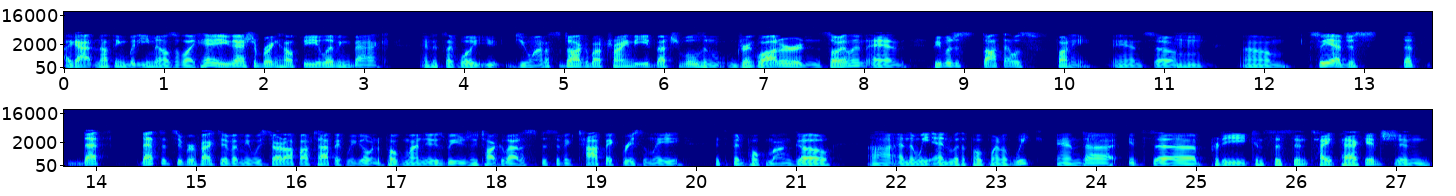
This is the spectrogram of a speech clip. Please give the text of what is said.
I got nothing but emails of like, hey, you guys should bring healthy living back. And it's like, well, you do you want us to talk about trying to eat vegetables and drink water and Soylent? And people just thought that was funny. And so Mhm. um, so yeah, just that's that's that's it super effective. I mean, we start off off topic, we go into Pokemon news, we usually talk about a specific topic. Recently, it's been Pokemon Go, uh, and then we end with a Pokemon of the week, and uh, it's a pretty consistent, tight package, and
